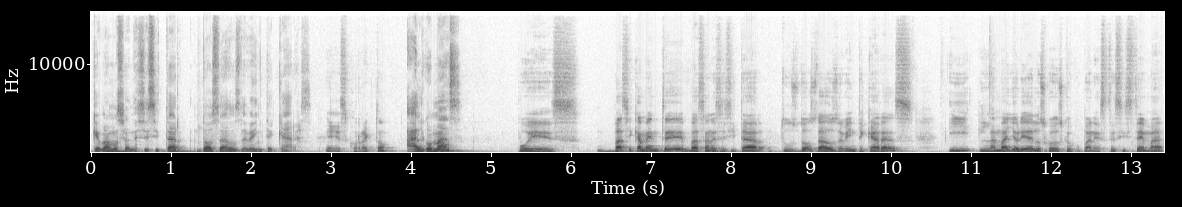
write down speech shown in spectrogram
que vamos a necesitar dos dados de 20 caras. ¿Es correcto? ¿Algo más? Pues básicamente vas a necesitar tus dos dados de 20 caras y la mayoría de los juegos que ocupan este sistema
